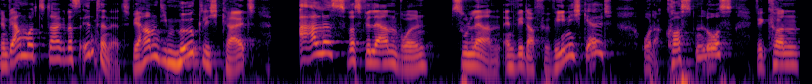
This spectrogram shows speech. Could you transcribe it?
Denn wir haben heutzutage das Internet. Wir haben die Möglichkeit, alles, was wir lernen wollen, zu lernen. Entweder für wenig Geld oder kostenlos. Wir können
